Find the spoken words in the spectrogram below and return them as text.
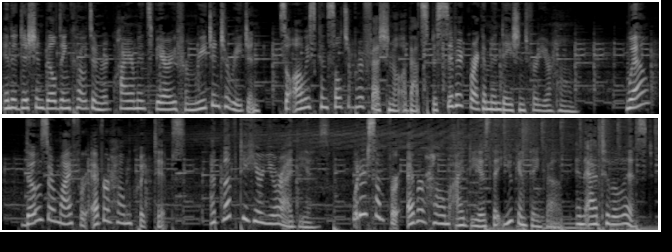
In addition, building codes and requirements vary from region to region, so always consult a professional about specific recommendations for your home. Well, those are my Forever Home quick tips. I'd love to hear your ideas. What are some forever home ideas that you can think of and add to the list?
